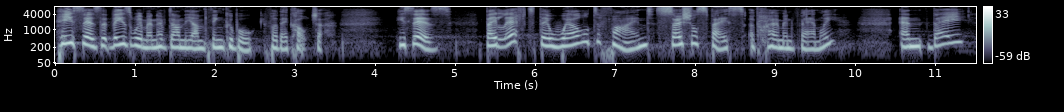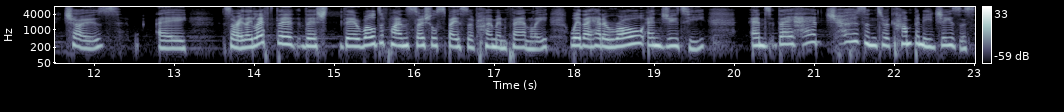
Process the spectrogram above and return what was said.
he says that these women have done the unthinkable for their culture. He says, they left their well defined social space of home and family, and they chose a sorry, they left their, their, their well defined social space of home and family where they had a role and duty, and they had chosen to accompany Jesus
